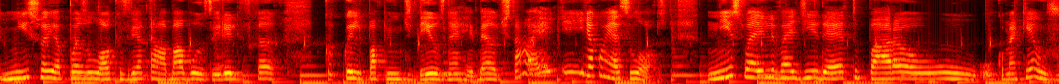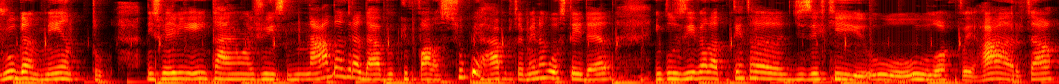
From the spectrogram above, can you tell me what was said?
Nisso aí, após o Loki ver aquela baboseira, ele fica com aquele papinho de Deus, né? Rebelde e tal. Aí já conhece o Loki. Nisso aí, ele vai direto para o, o. Como é que é? O julgamento. Nisso aí, ele encara uma juiz nada agradável que fala super rápido. Também não gostei dela. Inclusive, ela tenta dizer que o, o Loki foi errado e tal.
